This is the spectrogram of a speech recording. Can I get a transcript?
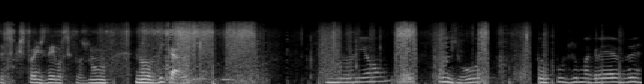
das questões deles que eles não, não abdicaram. Uma reunião em Lisboa propus uma greve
